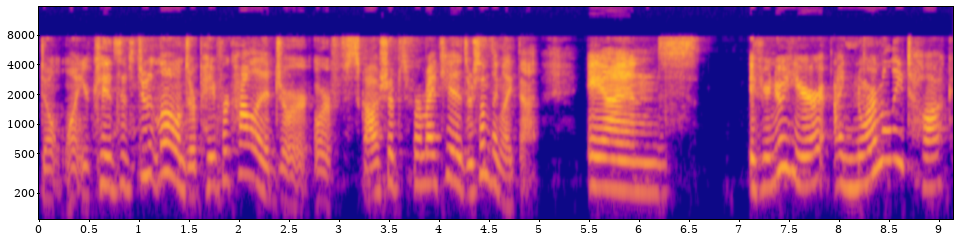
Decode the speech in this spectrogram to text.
don't want your kids to have student loans or pay for college or, or scholarships for my kids or something like that. And if you're new here, I normally talk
